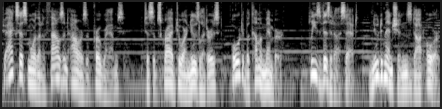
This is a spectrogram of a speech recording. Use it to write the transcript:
To access more than a thousand hours of programs, to subscribe to our newsletters, or to become a member, please visit us at newdimensions.org.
